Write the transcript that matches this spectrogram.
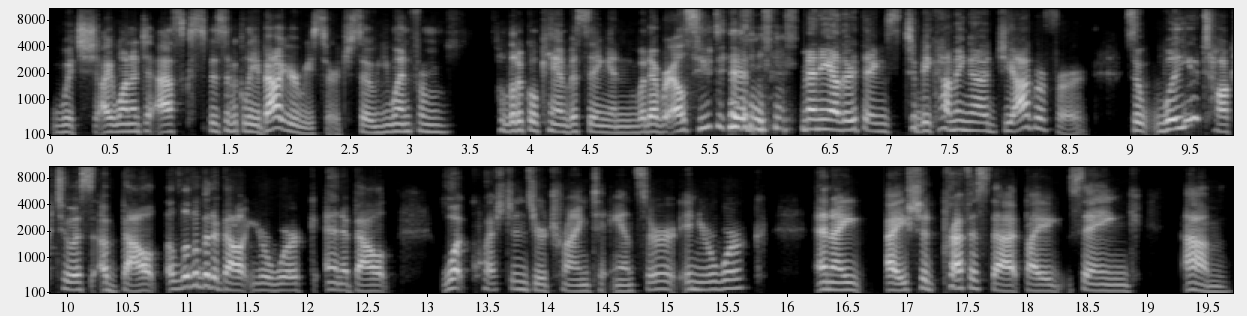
which I wanted to ask specifically about your research. So you went from political canvassing and whatever else you did, many other things, to becoming a geographer. So will you talk to us about a little bit about your work and about what questions you're trying to answer in your work. And I, I should preface that by saying, um,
